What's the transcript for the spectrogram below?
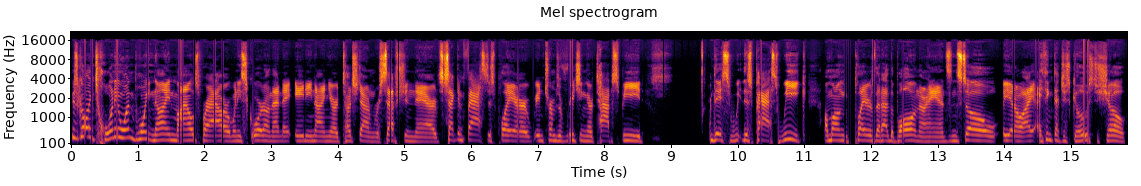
He was going 21.9 miles per hour when he scored on that 89 yard touchdown reception there. Second fastest player in terms of reaching their top speed this this past week among players that had the ball in their hands. And so, you know, I, I think that just goes to show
